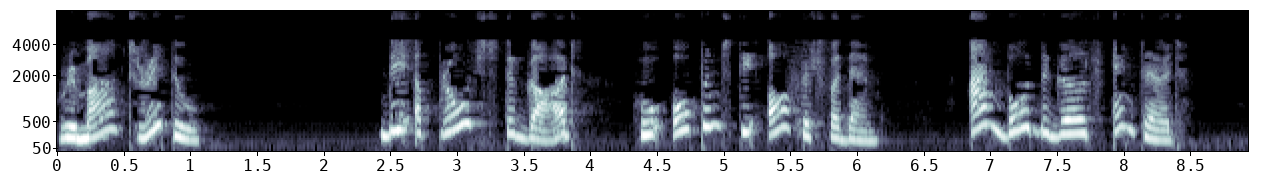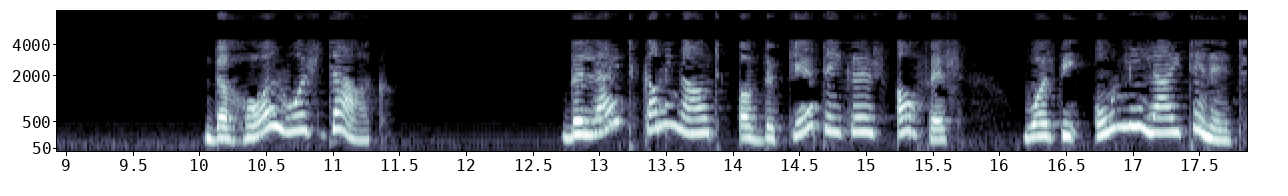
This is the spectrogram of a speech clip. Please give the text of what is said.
remarked Ritu. They approached the guard who opened the office for them and both the girls entered. The hall was dark. The light coming out of the caretaker's office was the only light in it.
